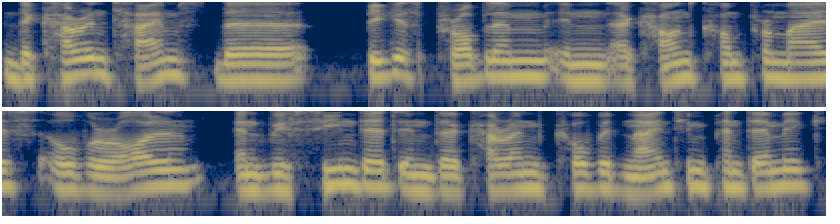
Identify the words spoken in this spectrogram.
In the current times, the biggest problem in account compromise overall, and we've seen that in the current COVID 19 pandemic,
